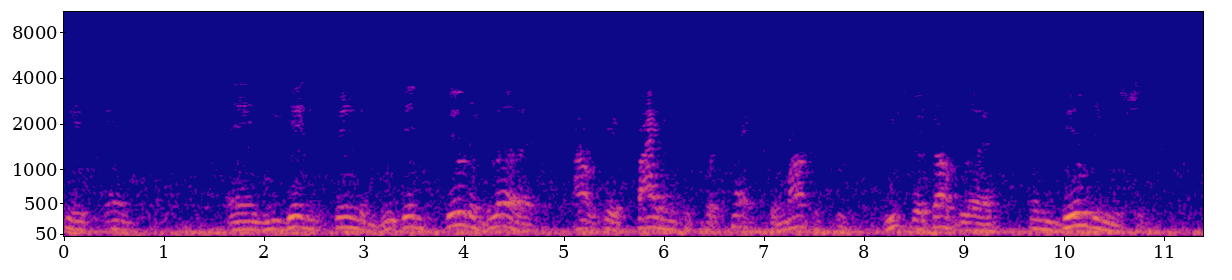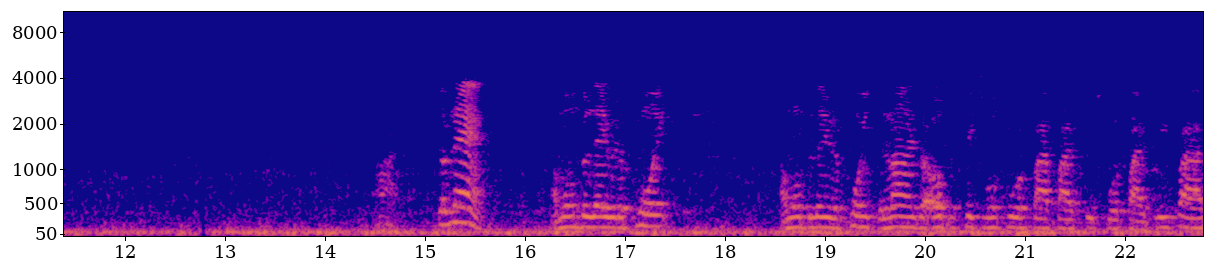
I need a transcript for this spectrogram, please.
tears, and sweat. And we didn't spend the, we didn't spill the blood out there fighting to protect democracy. We our blood in building the shit. Alright. So now, I won't belabor the point. I won't belabor the point. The lines are open 614-556-4535.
